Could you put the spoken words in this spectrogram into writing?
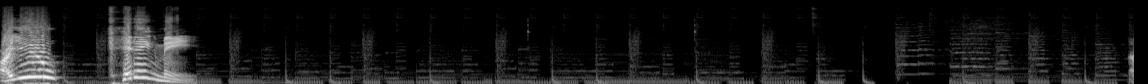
Are you kidding me?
